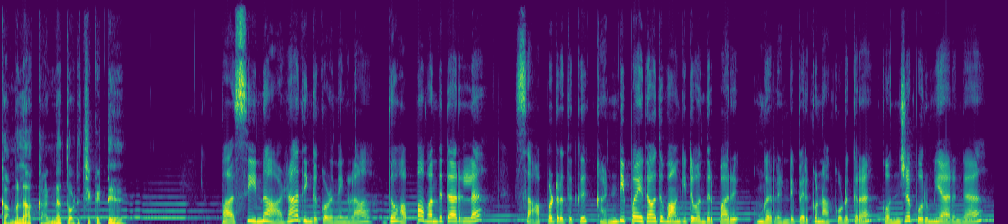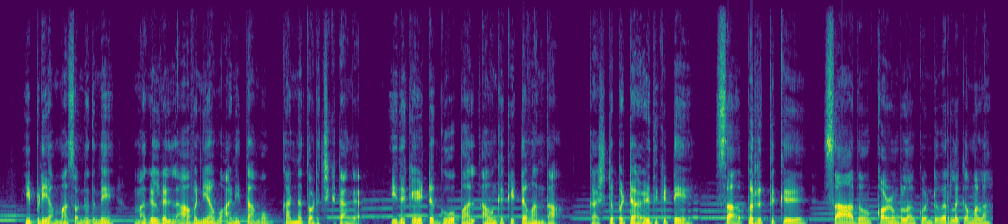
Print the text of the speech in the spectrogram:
கமலா கண்ணை தொடச்சிக்கிட்டு பசின்னு அழாதீங்க குழந்தைங்களா. இதோ அப்பா வந்துட்டாருல்ல. சாப்பிட்றதுக்கு கண்டிப்பா ஏதாவது வாங்கிட்டு வந்திருப்பாரு. உங்க ரெண்டு பேருக்கும் நான் கொடுக்குறேன். கொஞ்சம் பொறுமையா இருங்க. இப்படி அம்மா சொன்னதுமே மகள்கள் லாவண்யாவும் அனிதாவும் கண்ணை தொடச்சிக்கிட்டாங்க. இதை கேட்டு கோபால் அவங்க கிட்ட வந்தான். கஷ்டப்பட்டு அழுதுகிட்டே சாப்பிட்றதுக்கு சாதம் குழம்புலாம் கொண்டு வரல கமலா.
